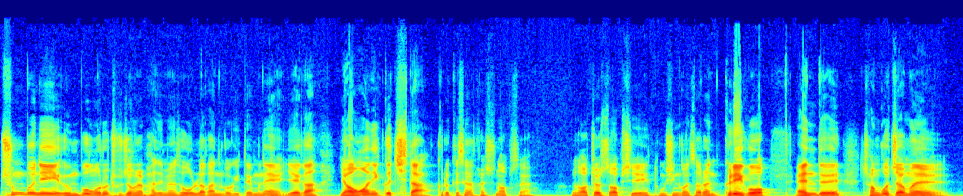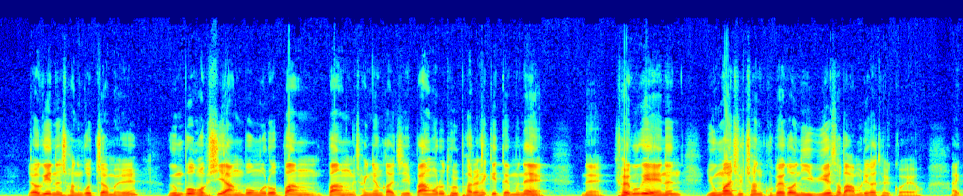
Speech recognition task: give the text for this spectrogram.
충분히 음봉으로 조정을 받으면서 올라가는 거기 때문에 얘가 영원히 끝이다. 그렇게 생각할 수는 없어요. 그래서 어쩔 수 없이 동신건설은 그리고 엔드 전고점을 여기 있는 전고점을 음봉 없이 양봉으로 빵, 빵, 작년까지 빵으로 돌파를 했기 때문에 네, 결국에 얘는 67,900원 이 위에서 마무리가 될 거예요. 아니,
